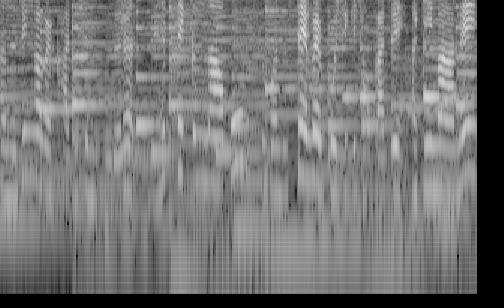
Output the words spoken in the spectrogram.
라는 생각을 가지신 분들은 혜택 끝나고 두 번째 스텝을 보시기 전까지 자기만의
